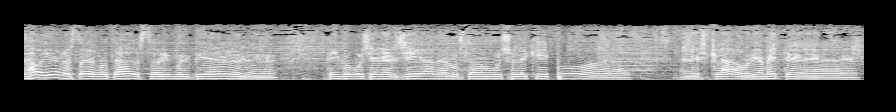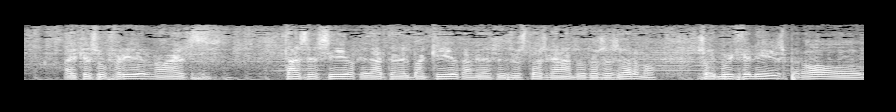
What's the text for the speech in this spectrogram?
No, yo no estoy agotado, estoy muy bien, tengo mucha energía, me ha gustado mucho el equipo. Eh, es claro, obviamente eh, hay que sufrir, no es tan sencillo quedarte en el banquillo, también si tú estás ganando 2 a 0, no. Soy muy feliz, pero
